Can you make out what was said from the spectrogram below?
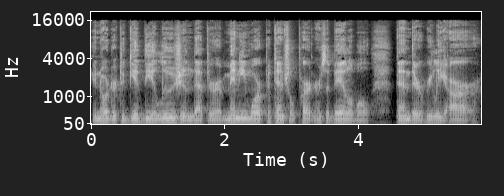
in order to give the illusion that there are many more potential partners available than there really are.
